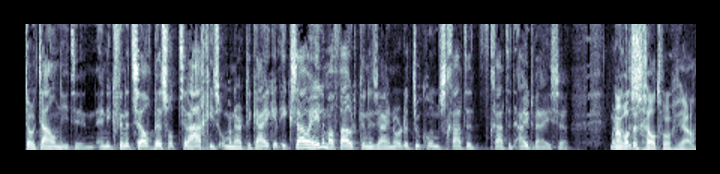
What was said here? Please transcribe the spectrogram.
totaal niet in. En ik vind het zelf best wel tragisch om er naar te kijken. En ik zou helemaal fout kunnen zijn hoor. De toekomst gaat het, gaat het uitwijzen. Maar, wat is, geld volgens jou?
